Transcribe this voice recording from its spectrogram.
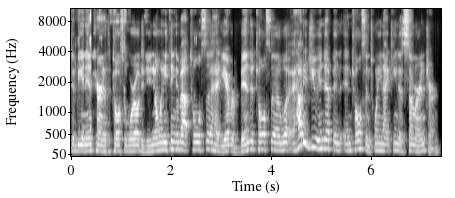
to be an intern at the Tulsa World? Did you know anything about Tulsa? Had you ever been to Tulsa? What? How did you end up in, in Tulsa in 2019 as a summer intern?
